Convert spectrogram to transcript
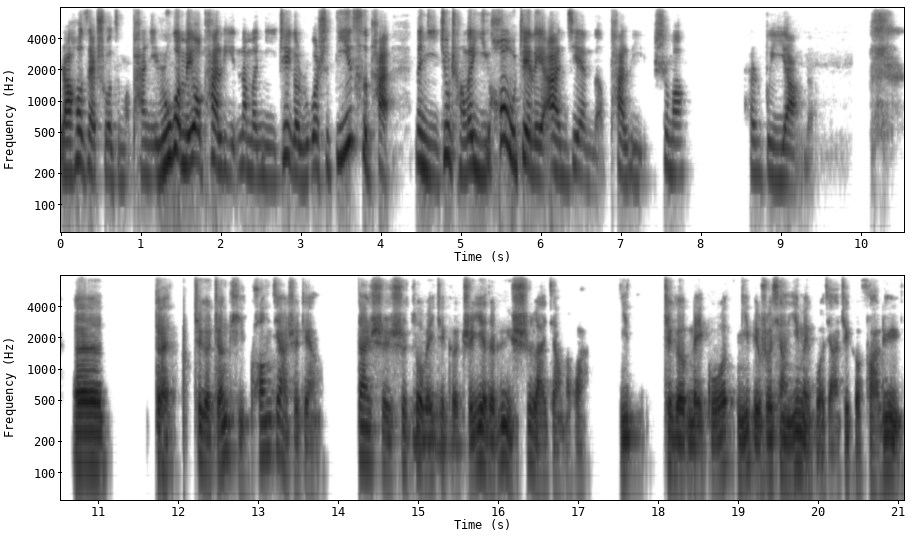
然后再说怎么判你。如果没有判例，那么你这个如果是第一次判，那你就成了以后这类案件的判例，是吗？它是不一样的。呃，对，这个整体框架是这样，但是是作为这个职业的律师来讲的话，你。这个美国，你比如说像英美国家，这个法律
